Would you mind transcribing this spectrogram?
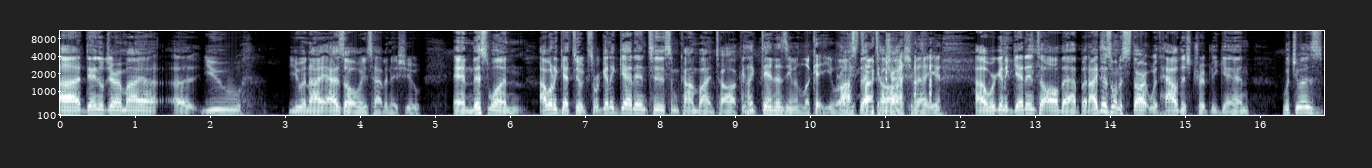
Uh, Daniel Jeremiah, uh, you, you and I, as always, have an issue, and this one I want to get to it because we're going to get into some combine talk. I And like Dan doesn't even look at you while he's talking talk. trash about you. Uh, we're going to get into all that, but I just want to start with how this trip began, which was,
